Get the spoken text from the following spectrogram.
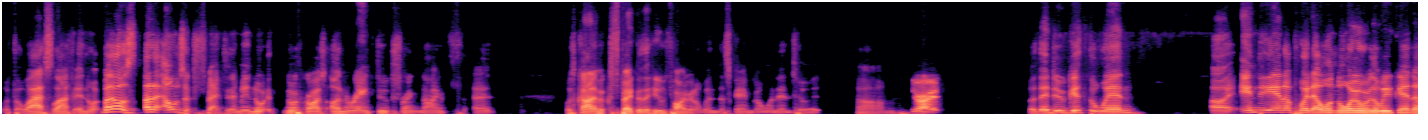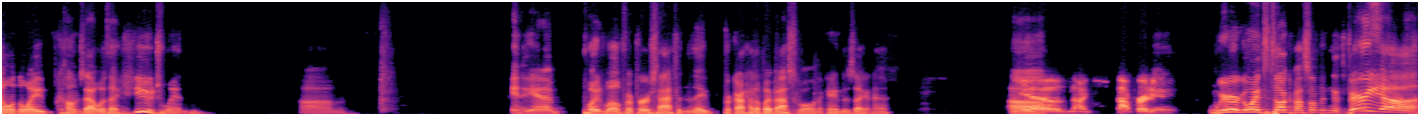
with the last laugh in North, but I was I was expected. I mean, North, North Carolina's unranked, Duke's ranked ninth. It was kind of expected that he was probably going to win this game going into it. Um, right. But they do get the win. Uh, Indiana played Illinois over the weekend. Illinois comes out with a huge win. Um, Indiana played well for first half, and then they forgot how to play basketball when it came to the second half. Um, yeah, it was not not pretty. We're going to talk about something that's very uh,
